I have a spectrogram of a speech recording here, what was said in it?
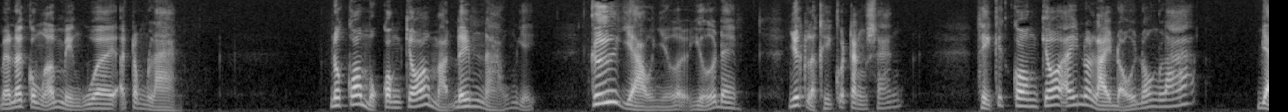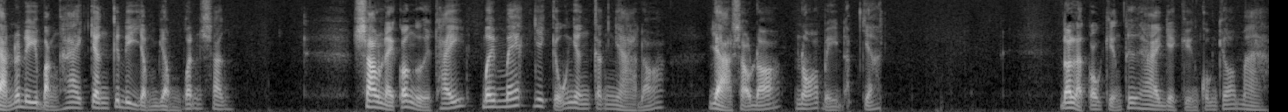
Mẹ nói con ở miền quê, ở trong làng. Nó có một con chó mà đêm nào cũng vậy. Cứ vào nhựa, giữa đêm, nhất là khi có trăng sáng, thì cái con chó ấy nó lại đội nón lá và nó đi bằng hai chân cứ đi vòng vòng quanh sân. Sau này có người thấy mới mét với chủ nhân căn nhà đó và sau đó nó bị đập chết. Đó là câu chuyện thứ hai về chuyện con chó ma.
